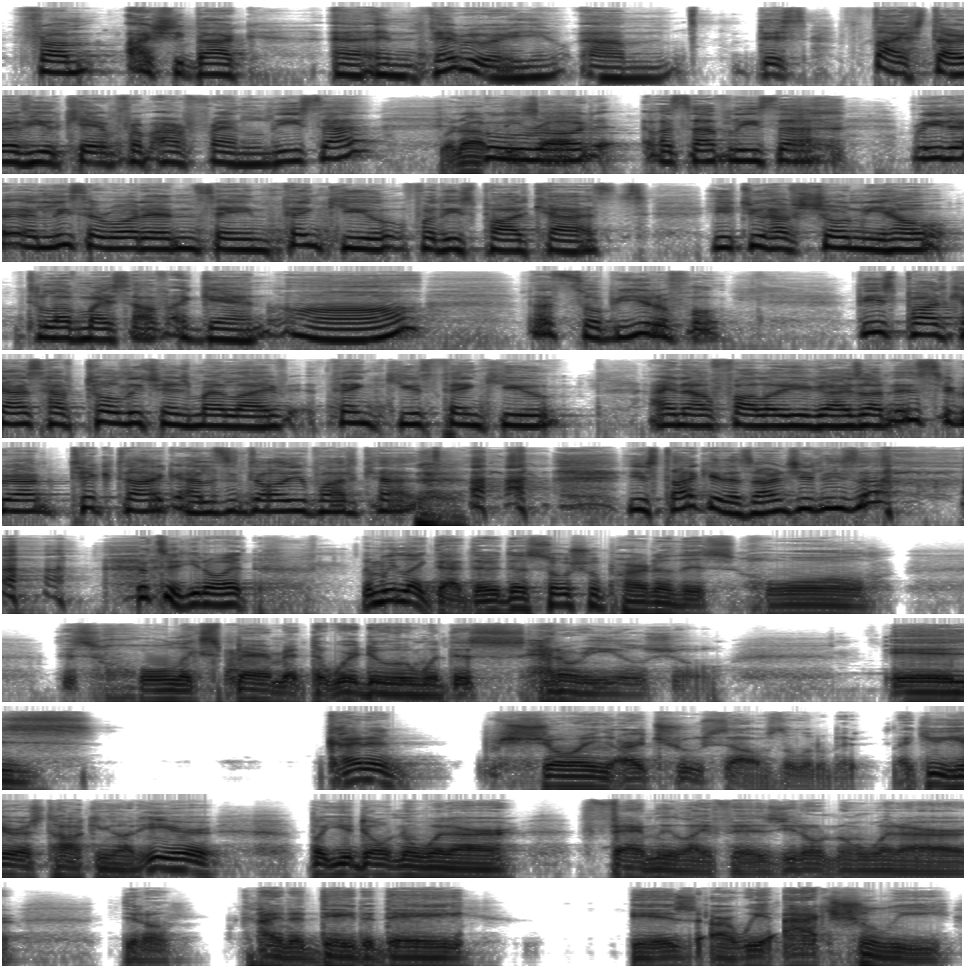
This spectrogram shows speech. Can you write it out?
from actually back uh, in February. Um, this five star review came from our friend Lisa, What up, who Lisa? wrote, "What's up, Lisa?" Reader uh, Lisa wrote in saying, "Thank you for these podcasts. You two have shown me how to love myself again. Aw, that's so beautiful. These podcasts have totally changed my life. Thank you, thank you." I now follow you guys on Instagram, TikTok. I listen to all your podcasts. You're stalking us, aren't you, Lisa? That's it. You know what? And we like that. The, the social part of this whole this whole experiment that we're doing with this Head Over Heels show is kind of showing our true selves a little bit. Like you hear us talking on here, but you don't know what our family life is. You don't know what our, you know, kind of day to day is. Are we actually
